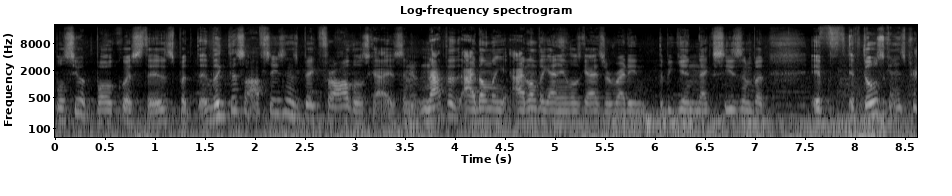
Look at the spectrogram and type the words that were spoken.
we'll see what Boqvist is, but uh, like this offseason is big for all those guys, and not that I don't think I don't think any of those guys are ready to begin next season. But if if those guys progress,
